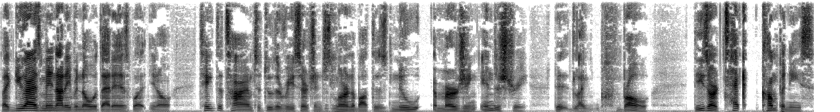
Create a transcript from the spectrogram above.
Like you guys may not even know what that is, but you know, take the time to do the research and just learn about this new emerging industry like, bro, these are tech companies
